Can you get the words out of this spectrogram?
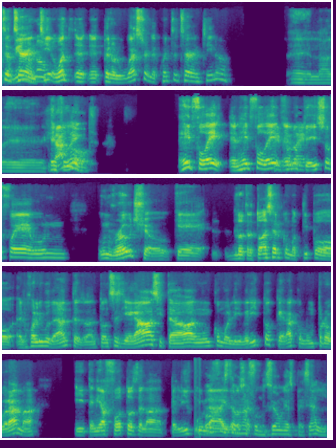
Quentin también, ¿o no? Tarantino, One- eh, eh, pero el western de Quentin Tarantino. Eh, la de Hateful Django. Eight. Hateful Eight. En Hateful Eight, Hateful él lo Eight. que hizo fue un, un roadshow que lo trató de hacer como tipo el Hollywood de antes. ¿verdad? Entonces llegabas y te daban un como librito que era como un programa y tenía fotos de la película. Y de una función especial.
